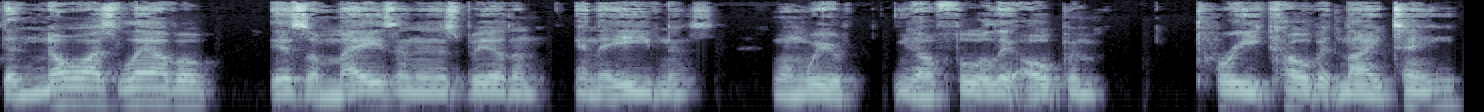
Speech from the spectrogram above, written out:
the noise level is amazing in this building in the evenings when we're, you know, fully open pre COVID 19.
